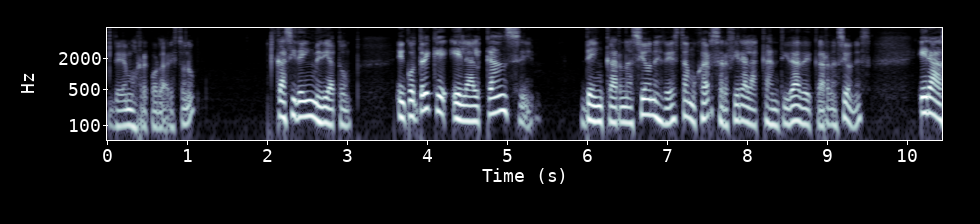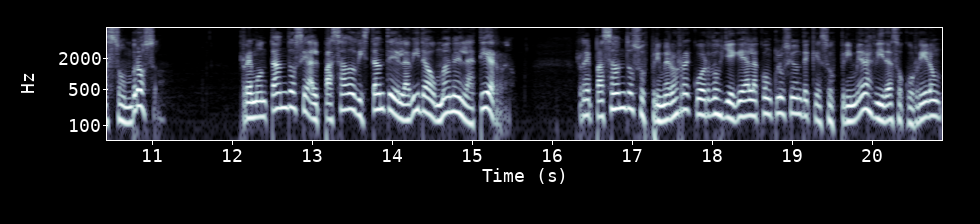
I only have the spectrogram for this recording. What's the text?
debemos recordar esto, ¿no? casi de inmediato, encontré que el alcance de encarnaciones de esta mujer, se refiere a la cantidad de encarnaciones, era asombroso, remontándose al pasado distante de la vida humana en la Tierra. Repasando sus primeros recuerdos, llegué a la conclusión de que sus primeras vidas ocurrieron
